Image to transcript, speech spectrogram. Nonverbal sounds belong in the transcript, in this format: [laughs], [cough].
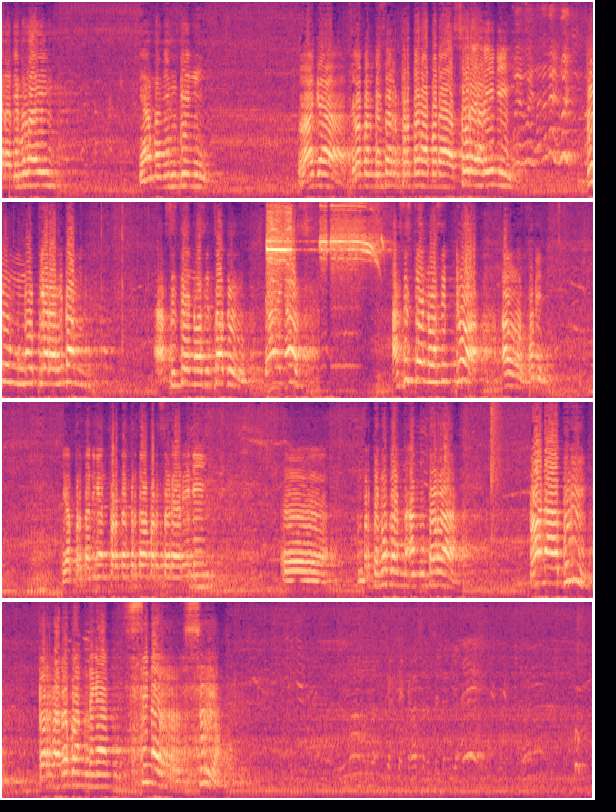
segera dimulai. Yang memimpin laga delapan besar pertama pada sore hari ini Bung Mutiara Hitam asisten wasit satu Daeng As asisten wasit dua Al Budin ya pertandingan partai pertama pada sore hari ini eh, mempertemukan antara Bana Buli berhadapan dengan Sinar Surya.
